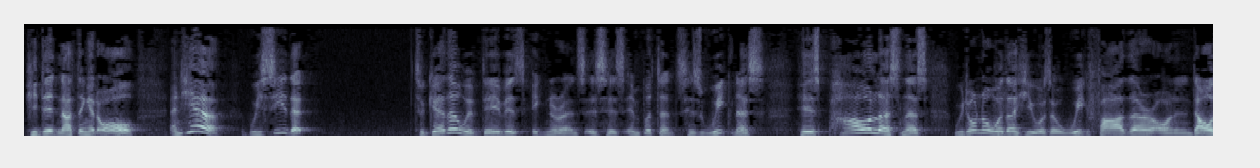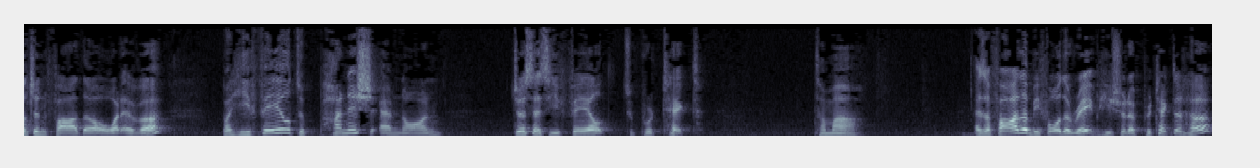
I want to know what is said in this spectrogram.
He did nothing at all. And here we see that together with David's ignorance is his impotence, his weakness, his powerlessness. We don't know whether he was a weak father or an indulgent father or whatever, but he failed to punish Amnon just as he failed to protect Tamar. As a father before the rape, he should have protected her.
